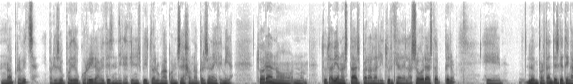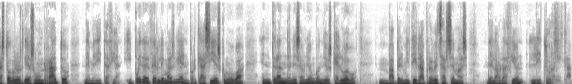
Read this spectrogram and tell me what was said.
no aprovecha. Por eso puede ocurrir a veces en dirección espiritual uno aconseja a una persona y dice, mira, tú ahora no, tú todavía no estás para la liturgia de las horas, pero eh, lo importante es que tengas todos los días un rato de meditación. Y puede hacerle más bien, porque así es como va entrando en esa unión con Dios que luego va a permitir aprovecharse más de la oración litúrgica.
